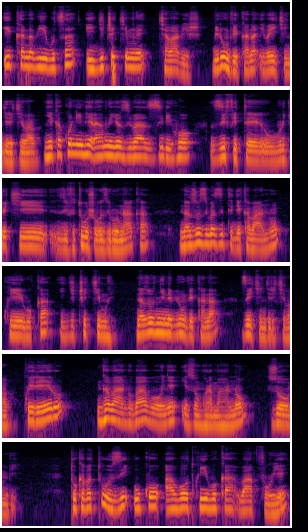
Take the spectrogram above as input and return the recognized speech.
ikanabibutsa igice kimwe cy'ababishe. Birumvikana iba yikingira ikibaba. Nkeka ko n'interahamwe iyo ziba ziriho zifite uburyo ki zifite ubushobozi runaka na zo ziba zitegeka abantu kwibuka igice kimwe. Nazo nyine birumvikana zikingira ikibaba. Twe rero nk'abantu babonye izo nkoramahano zombi. Tukaba tuzi uko abo twibuka bapfuye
